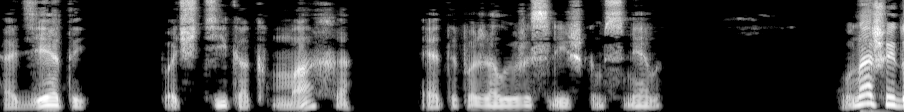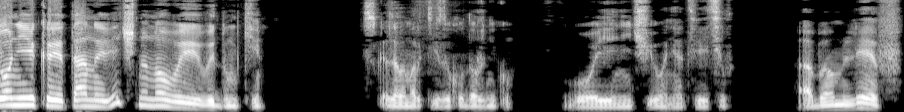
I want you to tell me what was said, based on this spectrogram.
одетый почти как маха, это, пожалуй, уже слишком смело. У нашей Дони Каэтаны вечно новые выдумки, — сказала маркиза художнику. Гоя ничего не ответил. Обомлев,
